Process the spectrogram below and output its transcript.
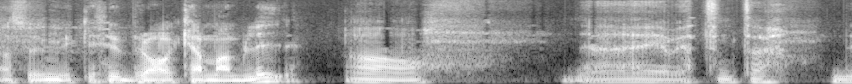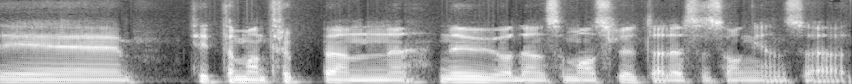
Alltså hur, mycket, hur bra kan man bli? Ja, nej jag vet inte. Det, tittar man truppen nu och den som avslutade säsongen så,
